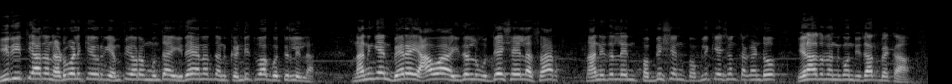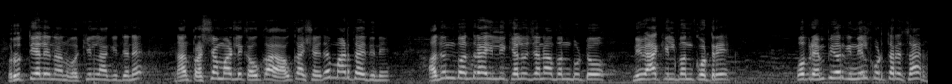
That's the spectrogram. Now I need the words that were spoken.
ಈ ರೀತಿಯಾದ ನಡವಳಿಕೆ ಇವ್ರಿಗೆ ಎಂ ಪಿ ಅವರ ಮುಂದೆ ಇದೆ ಅನ್ನೋದು ನನಗೆ ಖಂಡಿತವಾಗಿ ಗೊತ್ತಿರಲಿಲ್ಲ. ನನಗೇನು ಬೇರೆ ಯಾವ ಇದರಲ್ಲಿ ಉದ್ದೇಶ ಇಲ್ಲ ಸರ್. ನಾನು ಇದರಲ್ಲಿ ಪಬ್ಲಿಷನ್ ಪಬ್ಲಿಕೇಶನ್ ತಗೊಂಡು ಏನಾದರೂ ನನಗೊಂದು ಇದಾಗಬೇಕಾ? ವೃತ್ತಿಯಲ್ಲಿ ನಾನು ವಕೀಲನಾಗಿದ್ದೇನೆ. ನಾನು ಪ್ರಶ್ನೆ ಮಾಡ್ಲಿಕ್ಕೆ ಅವಕಾ ಅವಕಾಶ ಇದೆ, ಮಾಡ್ತಾ ಇದ್ದೀನಿ. ಅದನ್ನು ಬಂದರೆ ಇಲ್ಲಿ ಕೆಲವು ಜನ ಬಂದ್ಬಿಟ್ಟು ನೀವು ಯಾಕೆ ಇಲ್ಲಿ ಬಂದು ಕೊಟ್ರಿ? ಒಬ್ರು ಎಂ ಪಿ ಅವ್ರಿಗೆ ಇನ್ನೆಲ್ಲಿ ಕೊಡ್ತಾರೆ ಸರ್.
